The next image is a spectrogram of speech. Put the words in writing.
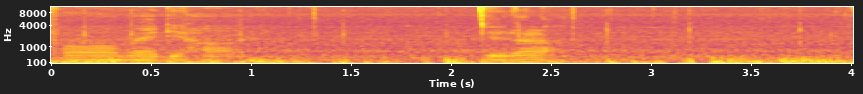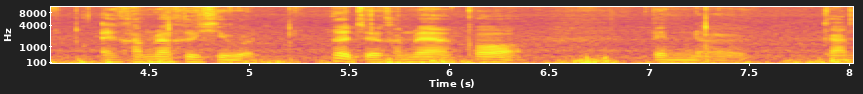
formaldehyde อยู่ด้านหลังไอคำแรกคือคีย์เวิร์ดเมื่อเจอคำแรกก็เป็นเอ่อการ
